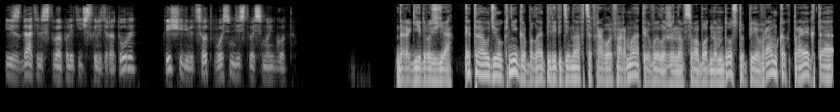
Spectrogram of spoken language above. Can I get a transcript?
Издательство политической литературы. 1988 год. Дорогие друзья, эта аудиокнига была переведена в цифровой формат и выложена в свободном доступе в рамках проекта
